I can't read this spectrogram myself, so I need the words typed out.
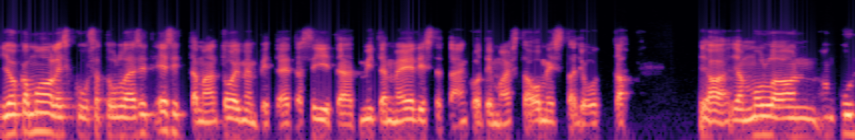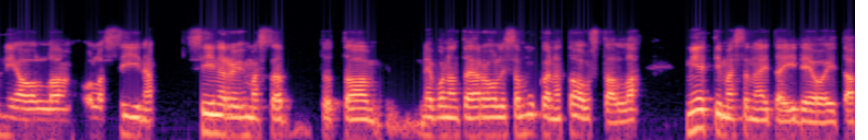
joka maaliskuussa tulee sit esittämään toimenpiteitä siitä, että miten me edistetään kotimaista omistajuutta. Ja, ja mulla on, on kunnia olla, olla siinä, siinä ryhmässä tota, neuvonantajan roolissa mukana taustalla miettimässä näitä ideoita.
